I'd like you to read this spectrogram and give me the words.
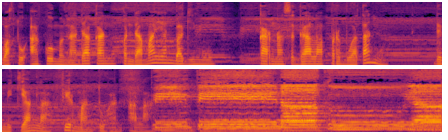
Waktu aku mengadakan pendamaian bagimu karena segala perbuatanmu, demikianlah firman Tuhan Allah. Pimpin aku ya.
